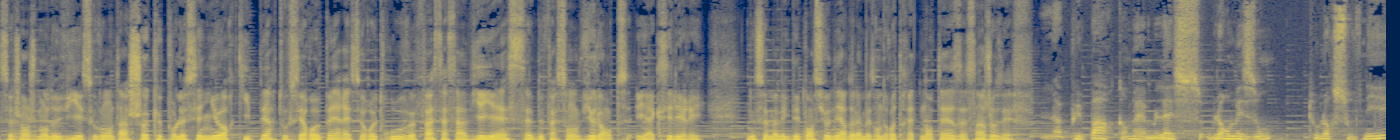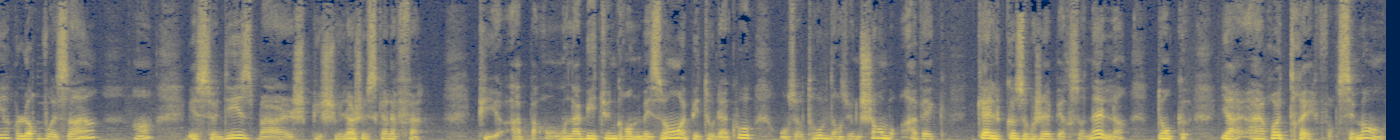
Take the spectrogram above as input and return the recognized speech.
Ce changement de vie est souvent un choc pour le senior qui perd tous ses repères et se retrouve face à sa vieillesse de façon violente et accélérée. Nous sommes avec des pensionnaires de la maison de retraite nantaise Saint-Joseph. La plupart quand même laissent leur maison, tous leurs souvenirs, leurs voisins, hein, et se disent bah, je suis là jusqu'à la fin. Puis on habite une grande maison et puis tout d'un coup on se retrouve dans une chambre avec quelques objets personnels. Hein. Donc il y a un retrait forcément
